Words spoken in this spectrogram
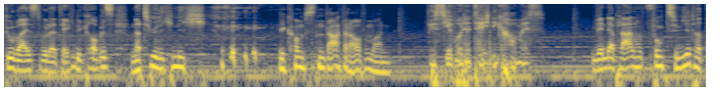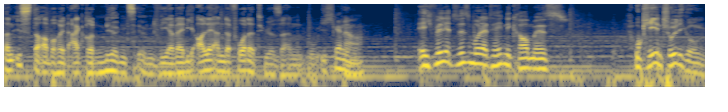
du weißt, wo der Technikraum ist? Natürlich nicht. Wie kommst du denn da drauf, Mann? Wisst ihr, wo der Technikraum ist? Wenn der Plan funktioniert hat, dann ist da aber heute auch gerade nirgends irgendwer, weil die alle an der Vordertür sind, wo ich Genau. bin. Ich will jetzt wissen, wo der Technikraum ist. Okay, Entschuldigung.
